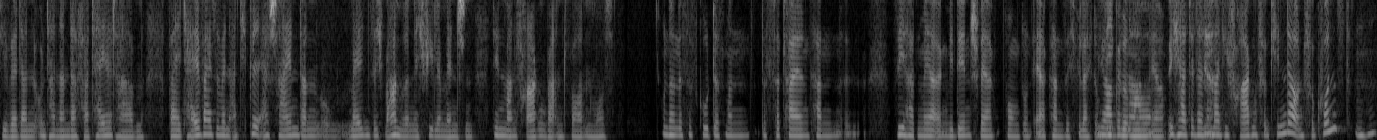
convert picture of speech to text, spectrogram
die wir dann untereinander verteilt haben. Weil teilweise, wenn Artikel erscheinen, dann melden sich wahnsinnig viele Menschen, denen man Fragen beantworten muss. Und dann ist es gut, dass man das verteilen kann. Sie hat mehr irgendwie den Schwerpunkt und er kann sich vielleicht um ja, die genau. kümmern. Ja. Ich hatte dann immer die Fragen für Kinder und für Kunst. Mhm.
